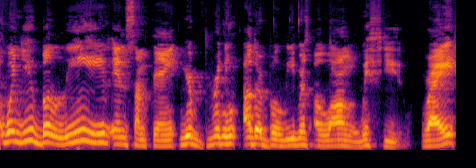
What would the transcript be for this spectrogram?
when you believe in something, you're bringing other believers along with you right?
